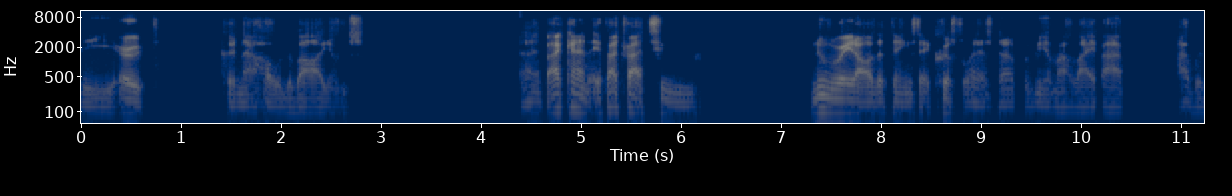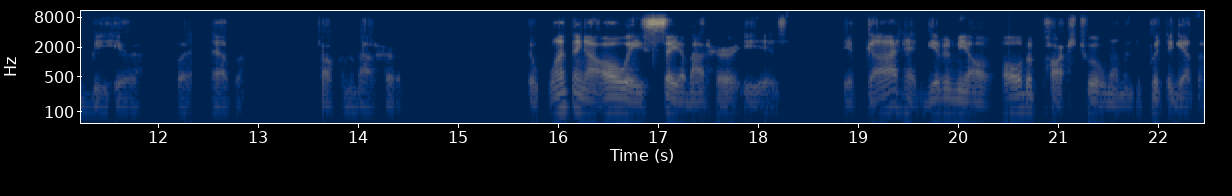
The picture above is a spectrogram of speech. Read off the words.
the earth could not hold the volumes. Uh, if I kind of, if I try to enumerate all the things that Cristal has done for me in my life, I, I would be here forever talking about her. The one thing I always say about her is if God had given me all, all the parts to a woman to put together,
